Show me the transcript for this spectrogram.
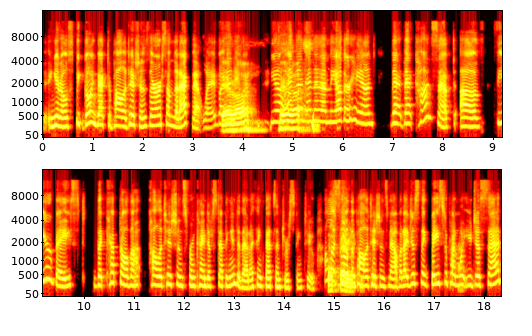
you know, speak going back to politicians, there are some that act that way, but there anyway, are. you know, there and then and then on the other hand, that that concept of fear-based that kept all the politicians from kind of stepping into that. I think that's interesting too. I'll that's let go of the politicians now, but I just think based upon what you just said,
